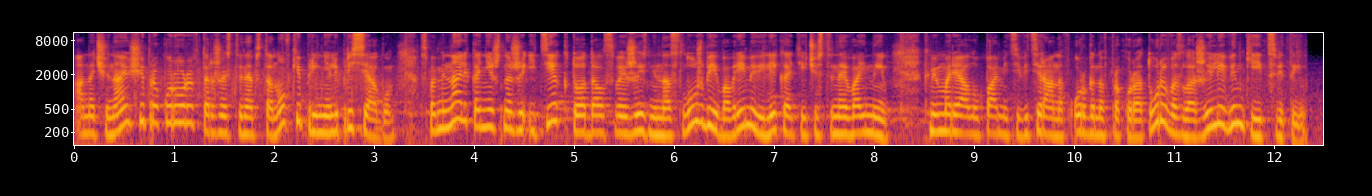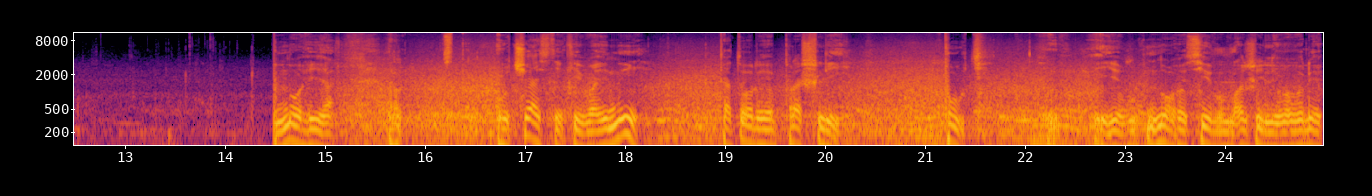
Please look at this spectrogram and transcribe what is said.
А начинающие прокуроры в торжественной обстановке приняли присягу. Вспоминали, конечно же, и тех, кто отдал свои жизни на службе и во время Великой Отечественной войны. К мемориалу памяти ветеранов органов прокуратуры возложили венки и цветы. Многие участники войны, которые прошли путь и много сил вложили во время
